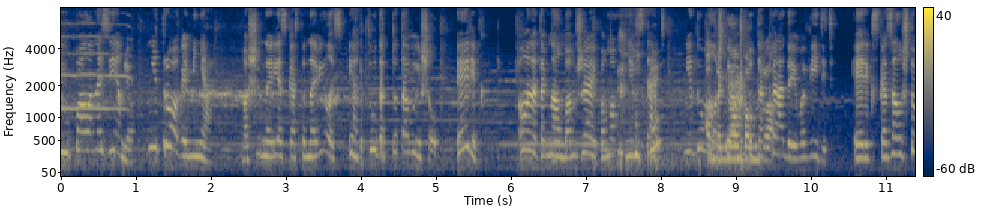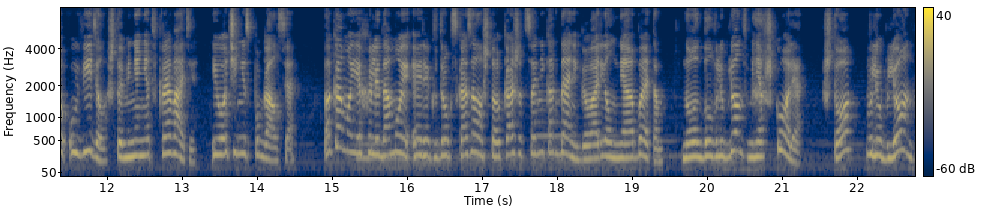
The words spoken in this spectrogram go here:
и упала на землю. Не трогай меня! Машина резко остановилась, и оттуда кто-то вышел. Эрик? Он отогнал бомжа и помог мне встать. Не думала, что я буду так рада его видеть. Эрик сказал, что увидел, что меня нет в кровати, и очень испугался. Пока мы ехали домой, Эрик вдруг сказал, что, кажется, никогда не говорил мне об этом, но он был влюблен в меня в школе. Что? Влюблен?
